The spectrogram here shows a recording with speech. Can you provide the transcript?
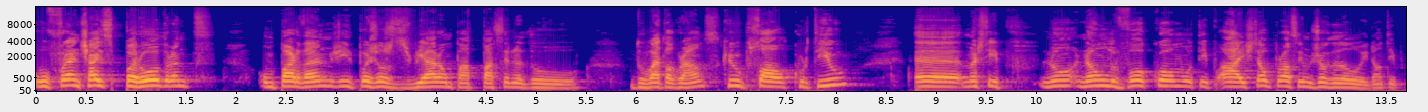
uh, o franchise parou durante um par de anos e depois eles desviaram para, para a cena do, do Battlegrounds que o pessoal curtiu, uh, mas tipo não, não levou como tipo, ah, isto é o próximo jogo da WWE. Não, tipo,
